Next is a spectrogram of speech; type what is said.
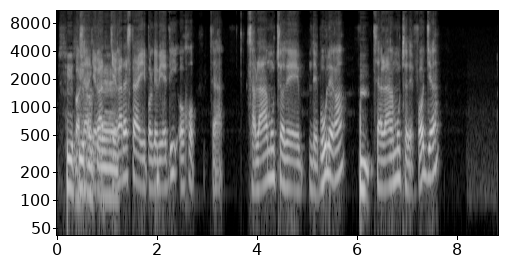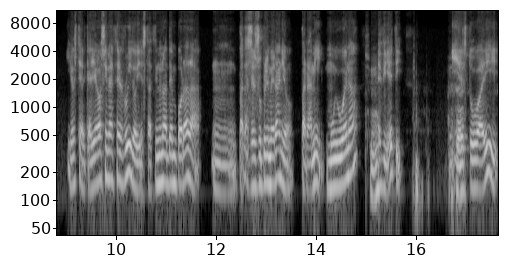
sí, O sí, sea, porque- llegar, llegar hasta ahí, porque Vietti, ojo, o sea, se hablaba mucho de, de Búlega, Mm, se hablaba mucho de Foggia y hostia, el que ha llegado sin hacer ruido y está haciendo una temporada mm, para ser su primer año, para mí, muy buena, Sí. es Vietti. Y es. estuvo ahí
